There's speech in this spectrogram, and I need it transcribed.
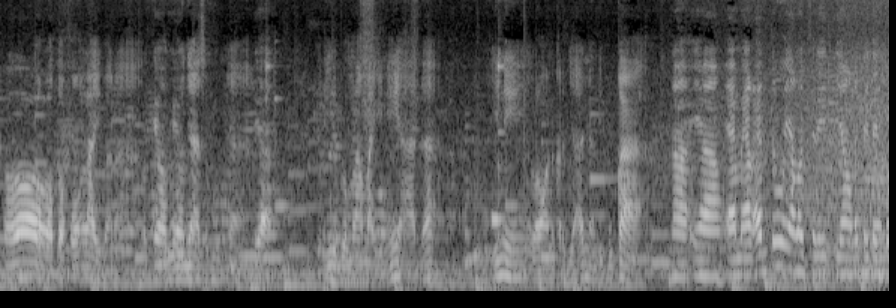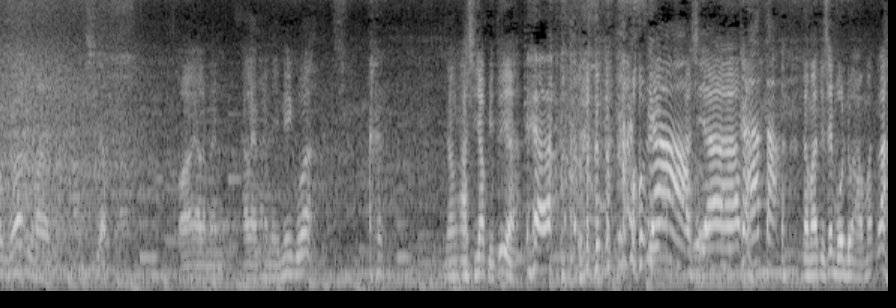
Oh. toko-toko lah ibarat Oke, oke, dulunya sebelumnya Ya. Jadi belum lama ini ada ini lowongan kerjaan yang dibuka Nah, yang MLM tuh yang lo cerit yang lo ceritain ke gua gimana tuh? Siap. kalau LMM LMM ini gua yang Asiap itu ya Ya. Siap. Asiap Kata. dan mati saya bodoh amat lah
